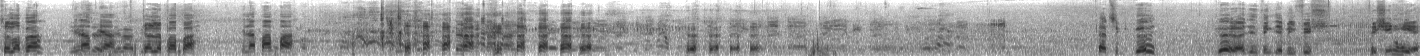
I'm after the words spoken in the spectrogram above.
Tilapa? Yes, sir. Tilapia. Tilapia. Tilapapa. Tilapapa. That's a good. Good. I didn't think there'd be fish fish in here.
